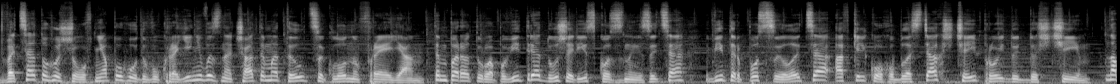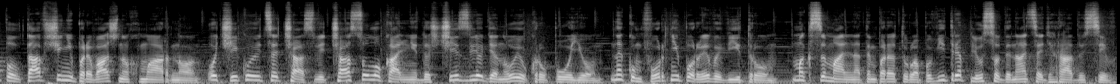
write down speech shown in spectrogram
20 жовтня погоду в Україні визначатиме тил циклону Фрея. Температура повітря дуже різко знизиться, вітер посилиться, а в кількох областях ще й пройдуть дощі. На Полтавщині переважно хмарно. Очікується час від часу локальні дощі з льодяною крупою, некомфортні пориви вітру. Максимальна температура повітря плюс 11 градусів,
